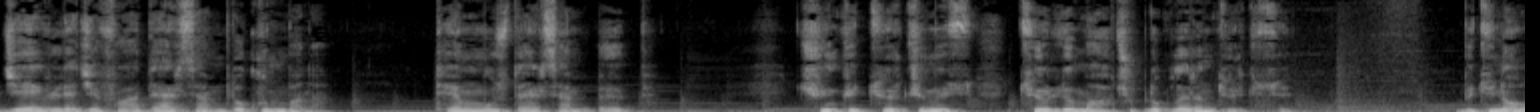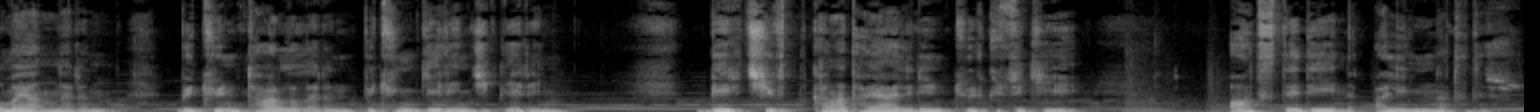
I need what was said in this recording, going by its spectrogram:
cevle cefa dersem dokun bana, Temmuz dersem öp. Çünkü türkümüz türlü mahcuplukların türküsü. Bütün olmayanların, bütün tarlaların, bütün gelinciklerin, bir çift kanat hayalinin türküsü ki at dediğin Ali'nin atıdır.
